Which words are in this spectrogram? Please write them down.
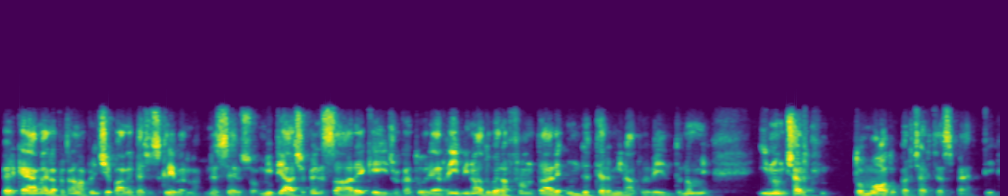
perché a me la trama principale piace scriverla, nel senso mi piace pensare che i giocatori arrivino a dover affrontare un determinato evento mi- in un certo modo per certi aspetti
